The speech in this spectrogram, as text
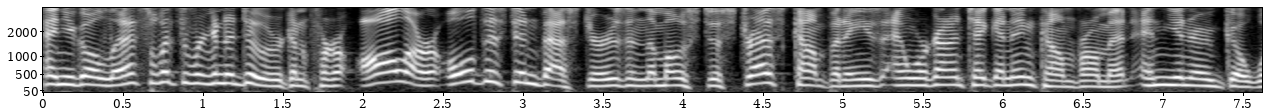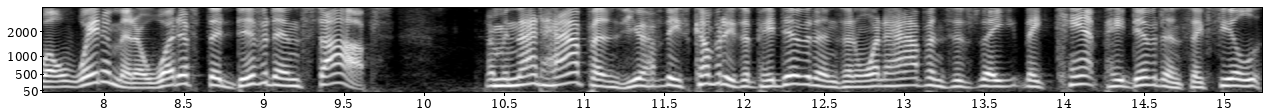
and you go, that's what we're going to do. We're going to put all our oldest investors in the most distressed companies and we're going to take an income from it. And, you know, go, well, wait a minute. What if the dividend stops? I mean, that happens. You have these companies that pay dividends, and what happens if they, they can't pay dividends? They feel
